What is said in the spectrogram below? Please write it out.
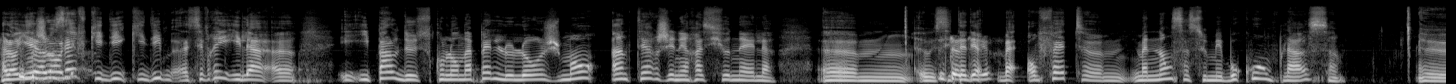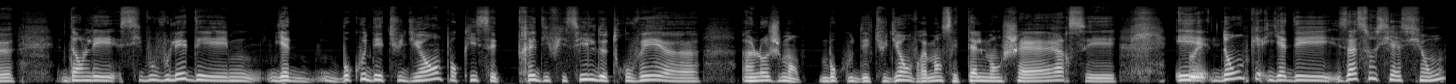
Alors il y a Joseph qui dit, qui dit, euh, c'est vrai, il a, euh, il parle de ce que l'on appelle le logement intergénérationnel. Euh, C'est-à-dire, C'est-à-dire bah, en fait, euh, maintenant, ça se met beaucoup en place. Euh, dans les, si vous voulez, des, il y a beaucoup d'étudiants pour qui c'est très difficile de trouver euh, un logement. Beaucoup d'étudiants, vraiment, c'est tellement cher, c'est et Oui. donc il y a des associations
